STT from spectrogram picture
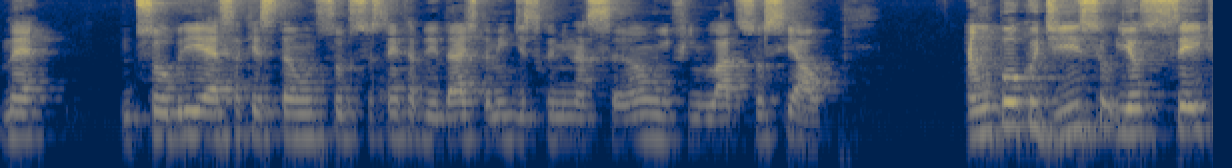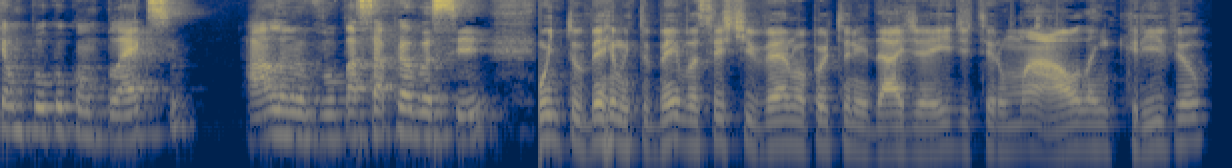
né, sobre essa questão, sobre sustentabilidade, também discriminação, enfim, o lado social. É um pouco disso, e eu sei que é um pouco complexo. Alan, eu vou passar para você. Muito bem, muito bem. Vocês tiveram a oportunidade aí de ter uma aula incrível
